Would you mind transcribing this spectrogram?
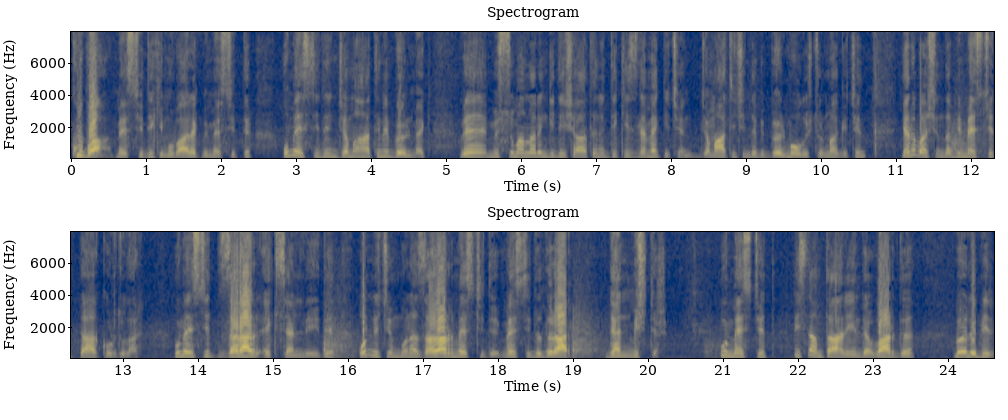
Kuba mescidi ki mübarek bir mescittir. O mescidin cemaatini bölmek ve Müslümanların gidişatını dikizlemek için, cemaat içinde bir bölme oluşturmak için yanı başında bir mescit daha kurdular. Bu mescit zarar eksenliydi. Onun için buna zarar mescidi, mescidi dırar denmiştir. Bu mescit İslam tarihinde vardı. Böyle bir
